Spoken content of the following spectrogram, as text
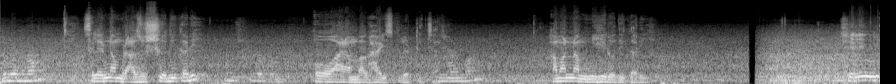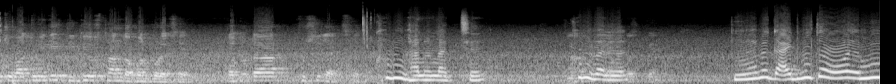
ছেলের নাম? ছেলের নাম রাজস্বী অধিকারী ও আরামবাগ হাই স্কুলের টিচার। নাম? আমার নাম মিহির অধিকারী। ছেলে উচ্চ মাধ্যমিকে তৃতীয় স্থান দখল করেছে। কতটা খুশি লাগছে? খুবই ভালো লাগছে। খুবই ভালো লাগছে। কীভাবে গাইড বলতে ও এমনি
